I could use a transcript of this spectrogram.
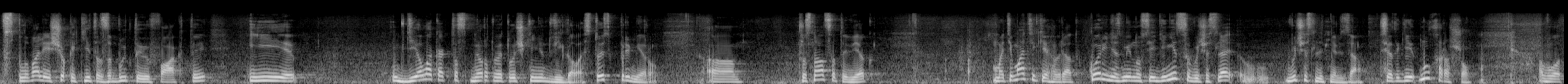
всплывали еще какие-то забытые факты, и дело как-то с мертвой точки не двигалось. То есть, к примеру, а, 16 век. Математики говорят, корень из минус единицы вычислять, вычислить нельзя. Все такие, ну хорошо. Вот.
